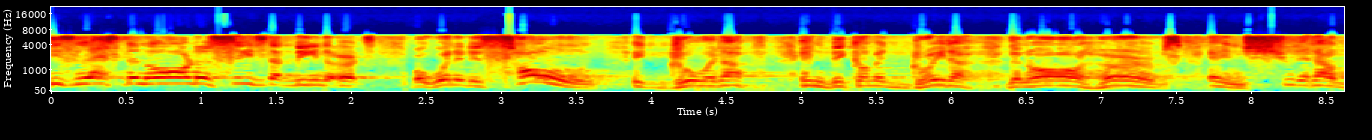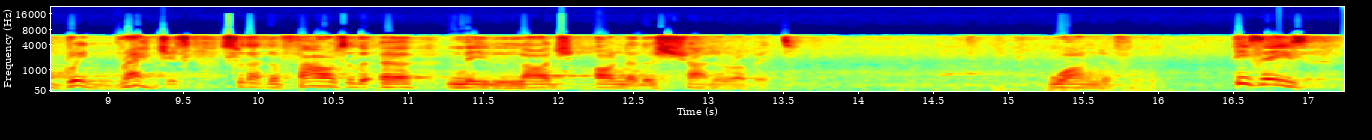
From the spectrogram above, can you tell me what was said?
is less than all the seeds that be in the earth. But when it is sown, it groweth up and becometh greater than all herbs and shooteth out great branches, so that the fowls of the earth may lodge under the shadow of it. Wonderful. He says,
